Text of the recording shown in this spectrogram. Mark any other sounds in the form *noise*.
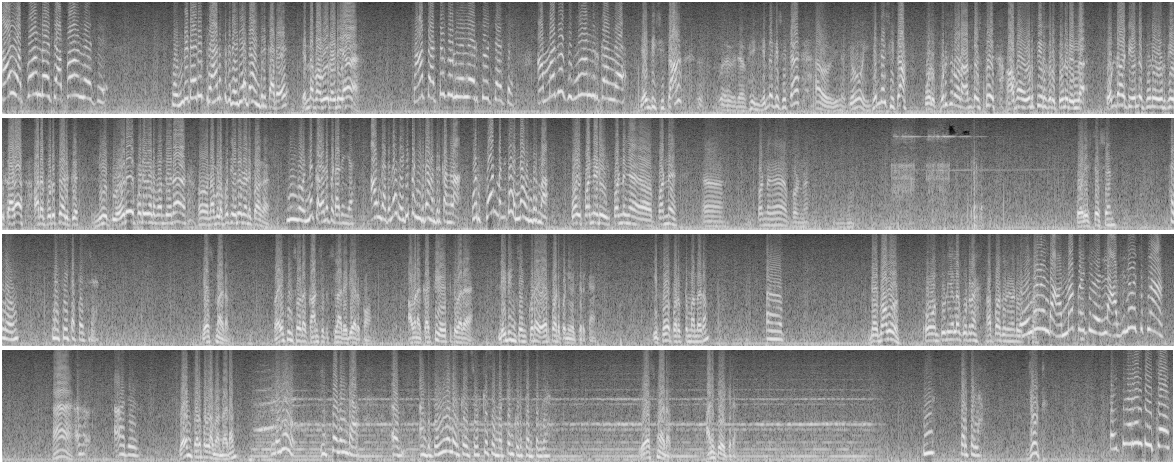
ஹாய் அப்பா வந்தாச்சு அப்பா வந்தாச்சு. உங்க டேடி பிராணத்துக்கு ரெடியா தான் வந்திருக்காரு. என்ன பாபு ரெடியா நான் தட்ட துணியில எடுத்து வச்சாச்சு. அம்மா தான் சும்மா வந்திருக்காங்க. ஏண்டி சீதா? என்னங்க சீதா? ஐயோ என்ன சீதா? ஒரு புருஷனோட அந்தஸ்து அவன் உடுத்தி இருக்கிற துணி இல்ல. பொண்டாட்டி என்ன துணி உடுத்தி இருக்காளோ அதை பொறுத்தா இருக்கு. நீ இப்படி ஒரே படையோட வந்தேன்னா நம்மளை பத்தி என்ன நினைப்பாங்க? நீங்க ஒண்ணும் கவலைப்படாதீங்க. அவங்க அதெல்லாம் ரெடி பண்ணிட்டு தான் வந்திருக்காங்களா? ஒரு ஃபோன் பண்ணிட்டா என்ன வந்துருமா? போய் பண்ணுடி பண்ணுங்க பண்ணு. பண்ணுங்க பண்ணு. போலீஸ் ஸ்டேஷன் ஹலோ நான் சீதா பேசுறேன். எஸ் மேடம் ரைபிள்ஸோட கான்செப்ட்ஸ்லாம் ரெடியா இருக்கும். அவனை கட்டி எடுத்துட்டு வர லீடிங் செயின் கூட ஏற்பாடு பண்ணி வச்சிருக்கேன். இப்போ புறப்பட்டுமா மேடம் டேய் பாபு உன் துணியெல்லாம் கொடுறேன். அப்பா வச்சுக்கோ. வேண்டாம் அம்மா போயிட்டு வரல. அதுல வச்சுக்கலாம். அது வேன் புறப்படலாமா மேடம்? இல்லையா இப்ப வேண்டாம். அந்த பொங்கல இருக்கிற சுட்கேஸை மட்டும் கொடுத்து அனுப்புங்க. எஸ் மேடம் அனுப்பி வைக்கிறேன். ம் புறப்படலாம் ஜூட். போயிட்டு வரேன் டீச்சர்.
